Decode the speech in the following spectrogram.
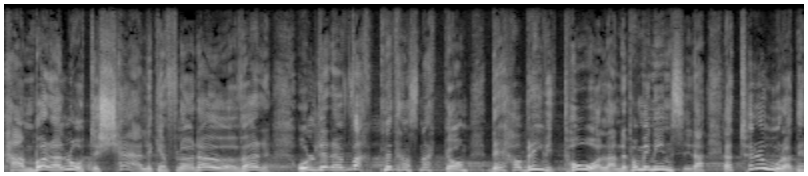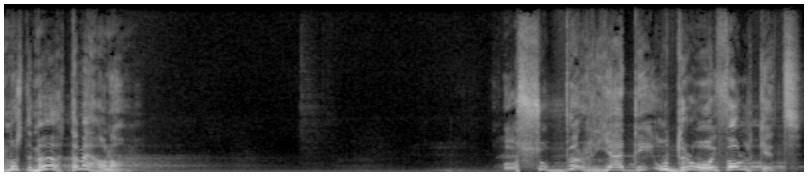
han bara låter kärleken flöda över. Och det där vattnet han snackar om, det har blivit pålande på min insida. Jag tror att ni måste möta med honom. Och så börjar det att dra i folket.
